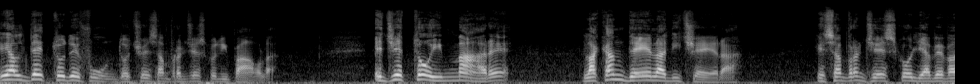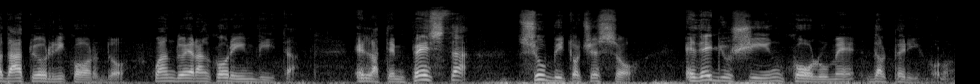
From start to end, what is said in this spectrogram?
e al detto defunto, cioè San Francesco di Paola, e gettò in mare la candela di cera che San Francesco gli aveva dato in ricordo quando era ancora in vita. E la tempesta subito cessò ed egli uscì incolume dal pericolo.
